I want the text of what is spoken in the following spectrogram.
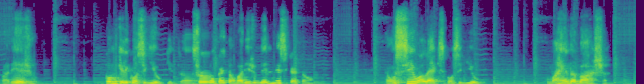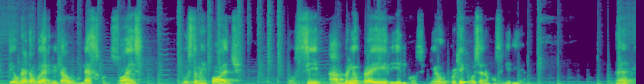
varejo. Como que ele conseguiu? Ele transformou o cartão varejo dele nesse cartão. Então, se o Alex conseguiu uma renda baixa, ter um cartão Black do Itaú nessas condições, você também pode. Então, se abriu para ele e ele conseguiu, por que, que você não conseguiria? Né?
